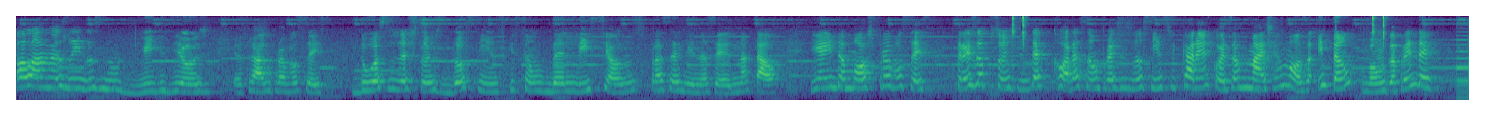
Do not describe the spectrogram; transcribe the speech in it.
Olá meus lindos, no vídeo de hoje eu trago para vocês duas sugestões de docinhos que são deliciosos para servir na ceia de Natal e ainda mostro para vocês três opções de decoração para esses docinhos ficarem a coisa mais charmosa. Então, vamos aprender!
